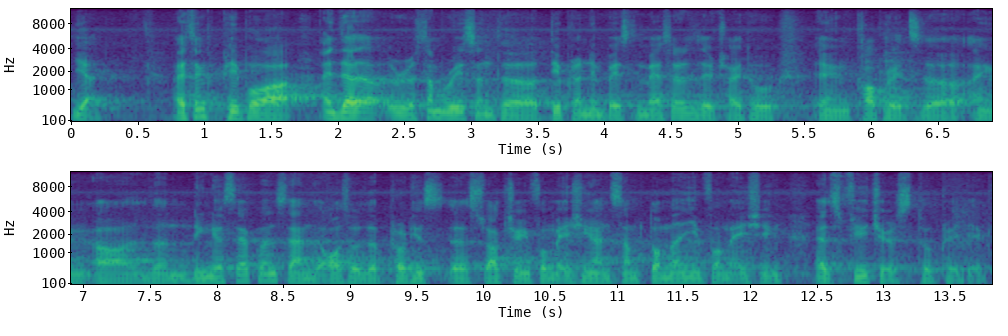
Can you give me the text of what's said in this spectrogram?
Yeah. I think people are, and there are some recent uh, deep learning based methods, they try to incorporate the, uh, the linear sequence and also the protein uh, structure information and some domain information as features to predict.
